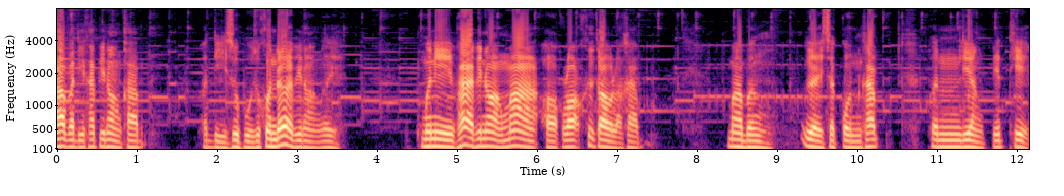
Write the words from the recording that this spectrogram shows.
ครับสวัสดีครับพี่น้องครับสวัสดีสุผู้ทุคนเด้อพี่น้องเอ้ยมื้อนี้พาพี่น้องมาออกเลาะคือเก่าล่ะครับ มาเบิงเอื่อยสกลครับ เพิ่นเลี้ยงเป็ดเทพ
